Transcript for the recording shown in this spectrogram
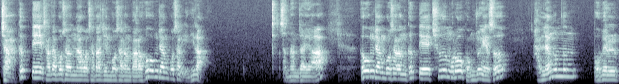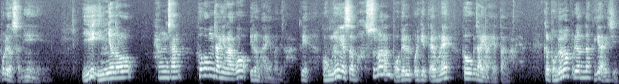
자 그때 사다보살은 나고 사다진보살은 바로 허공장보살이니라. 선남자야 허공장 보살은 그때 처음으로 공중에서 한량없는 보배를 뿌렸으니 이 인연으로 항상 허공장이라고 이름하였느니라. 그래 공중에서 막 수많은 보배를 뿌리기 때문에 허공장이라 했단 말이야. 그 보배만 뿌렸나 그게 아니지.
